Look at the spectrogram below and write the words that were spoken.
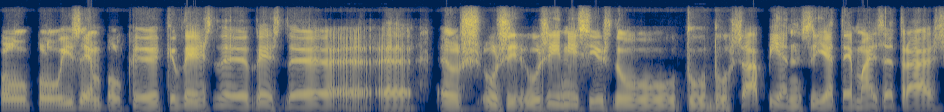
pelo, pelo exemplo, que, que desde, desde uh, uh, os, os, os, inícios do, do, do Sapiens e até mais atrás,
